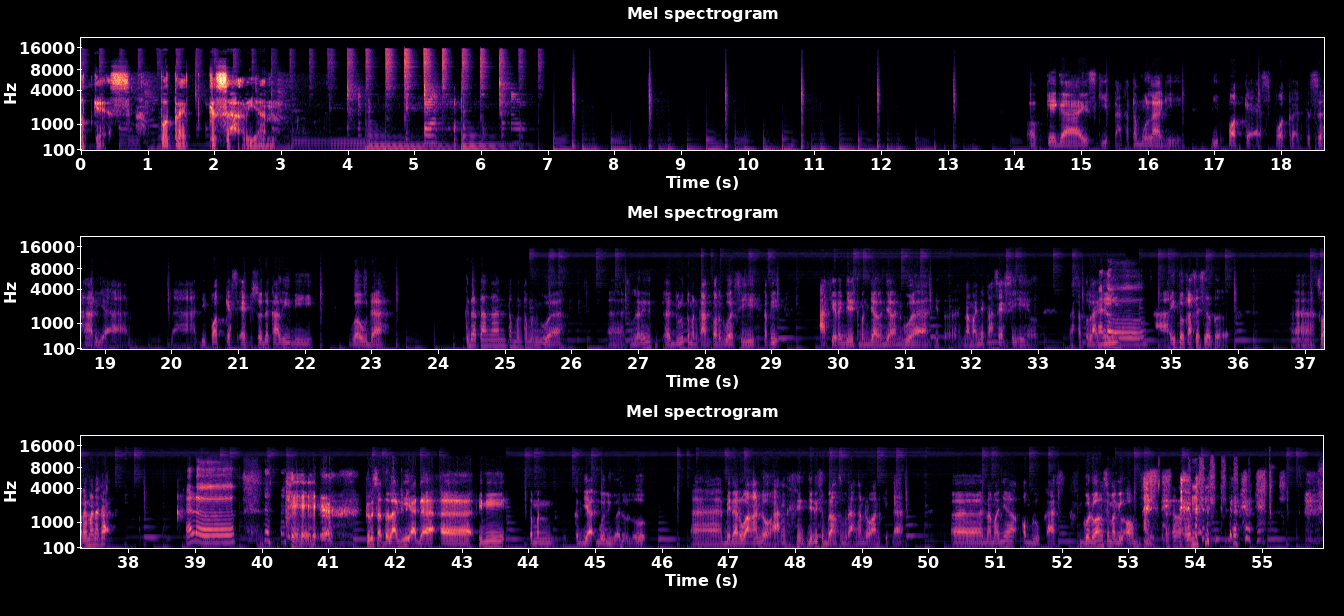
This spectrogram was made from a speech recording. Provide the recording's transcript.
podcast Potret Keseharian. Oke guys, kita ketemu lagi di podcast Potret Keseharian. Nah, di podcast episode kali ini, gue udah kedatangan teman-teman gue. Uh, sebenarnya ini uh, dulu teman kantor gue sih, tapi akhirnya jadi teman jalan-jalan gue gitu. Namanya Kak Cecil. Nah, satu lagi, Halo. nah, itu Kak Cecil tuh. Uh, suara mana kak? Halo. Oke. Terus satu lagi ada uh, ini temen kerja gue juga dulu. Uh, beda ruangan doang, jadi seberang seberangan ruangan kita. Uh, namanya Om Lukas. Gue doang sih manggil Om.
